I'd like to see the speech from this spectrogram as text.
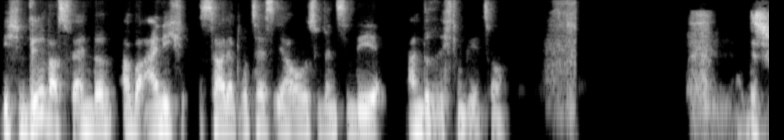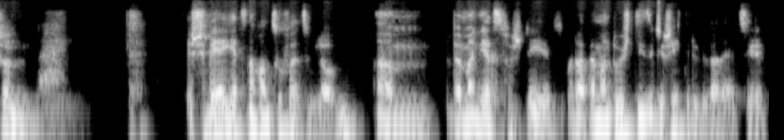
ich will was verändern, aber eigentlich sah der Prozess eher aus, wenn es in die andere Richtung geht, so. Das ist schon schwer, jetzt noch an Zufall zu glauben. Ähm, wenn man jetzt versteht oder wenn man durch diese Geschichte, die du gerade erzählt,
